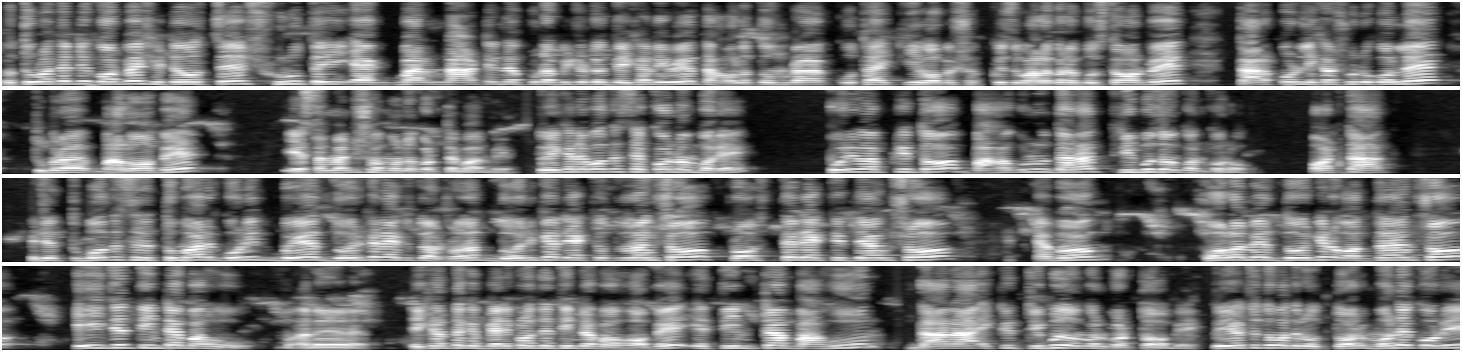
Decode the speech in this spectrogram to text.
তো তোমরা যেটি করবে, সেটা হচ্ছে শুরুতেই একবার না টেনে পুরো ভিডিওটা দেখে নিবে, তাহলে তোমরা কোথায় কি হবে সবকিছু ভালো করে বুঝতে পারবে। তারপর লেখা শুরু করলে তোমরা ভালোভাবে অ্যাসাইনমেন্টটি সম্পন্ন করতে পারবে। তো এখানে বলতেছে ক নম্বরে, পরিমাপকৃত বাহুগুলোর দ্বারা ত্রিভুজ অঙ্কন করো। অর্থাৎ এই যে বলতেছে তোমার গণিত বইয়ের দৈর্ঘ্যের এক চতুর্থাংশ, অর্থাৎ দৈর্ঘ্যের এক চতুর্থাংশ, প্রস্থের এক তৃতীয়াংশ এবং কলমের দৈর্ঘ্যের অর্ধাংশ, এই যে তিনটা বাহু মানে এখান থেকে বের করা যে তিনটা বাহু হবে, এই তিনটা বাহুর দ্বারা একটি ত্রিভুজ অঙ্কন করতে হবে। এই হচ্ছে তোমাদের উত্তর। মনে করি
